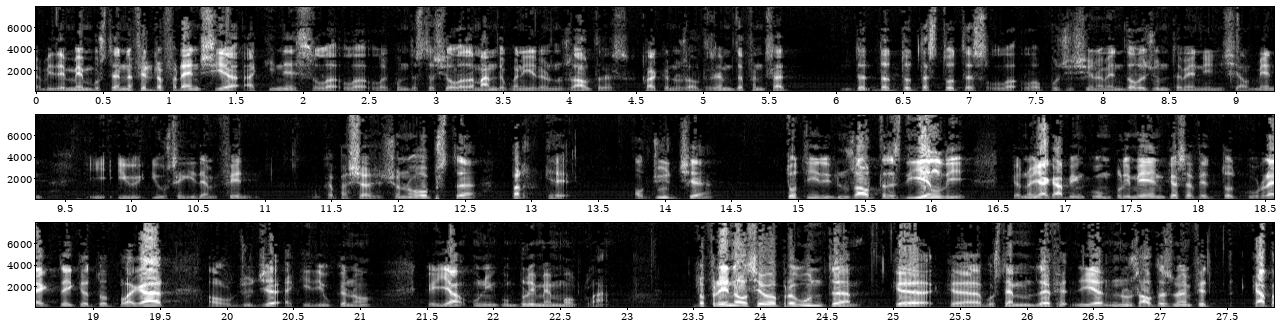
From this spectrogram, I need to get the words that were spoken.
evidentment vostè n'ha fet referència a quina és la, la, la contestació a la demanda quan hi era nosaltres. Clar que nosaltres hem defensat de, de totes totes el posicionament de l'Ajuntament inicialment i, i, i ho seguirem fent. El que passa, això no obsta perquè el jutge tot i nosaltres dient-li que no hi ha cap incompliment que s'ha fet tot correcte i que tot plegat el jutge aquí diu que no que hi ha un incompliment molt clar referent a la seva pregunta que, que vostè em deia, nosaltres no hem fet cap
